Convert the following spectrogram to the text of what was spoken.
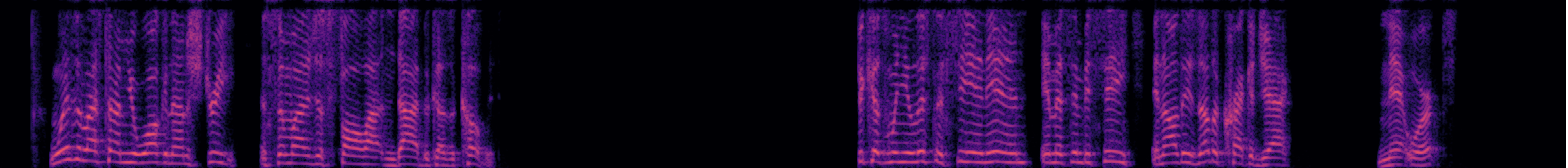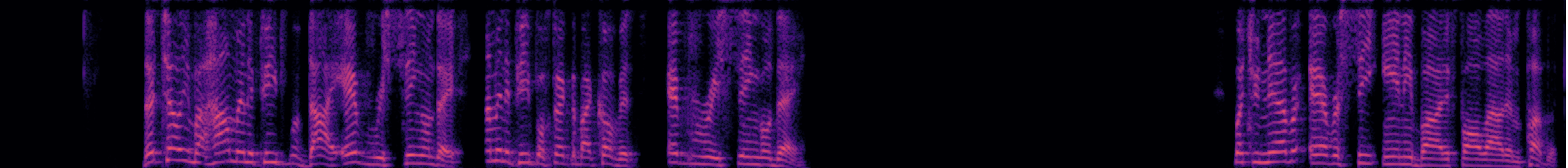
When's the last time you're walking down the street and somebody just fall out and die because of COVID? Because when you listen to CNN, MSNBC, and all these other crackerjack networks, they're telling you about how many people die every single day. How many people affected by COVID every single day? But you never ever see anybody fall out in public.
